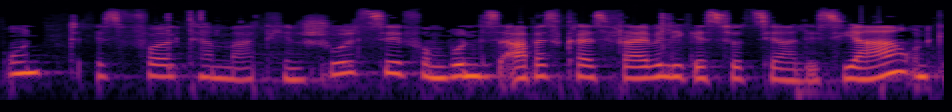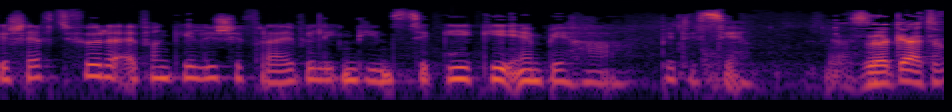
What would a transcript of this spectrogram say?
Und es folgt Herr Martin Schulze vom Bundesarbeitskreis Freiwilliges Soziales Jahr und Geschäftsführer Evangelische Freiwilligendienste GmbH. Bitte sehr. Ja, sehr geehrte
